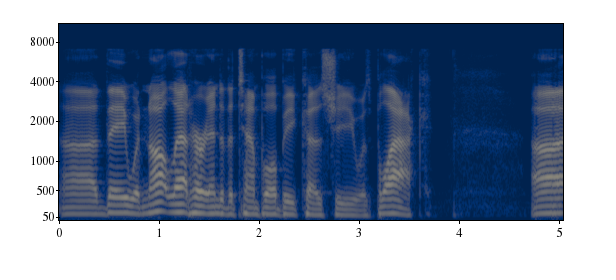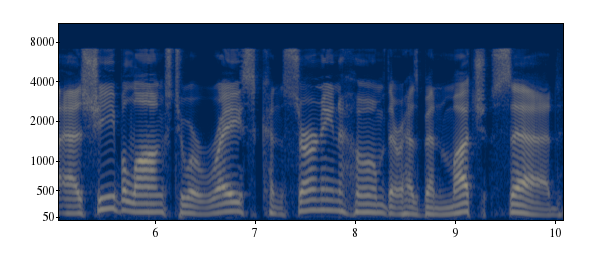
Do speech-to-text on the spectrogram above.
uh, they would not let her into the temple because she was black. Uh, as she belongs to a race concerning whom there has been much said,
